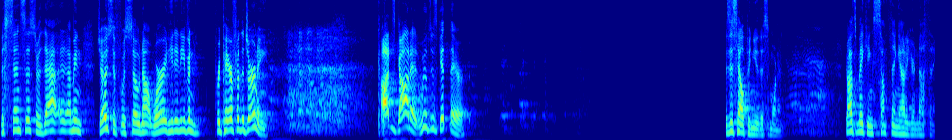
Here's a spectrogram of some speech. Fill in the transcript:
the census or that. I mean, Joseph was so not worried, he didn't even prepare for the journey. God's got it. We'll just get there. Is this helping you this morning? God's making something out of your nothing.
